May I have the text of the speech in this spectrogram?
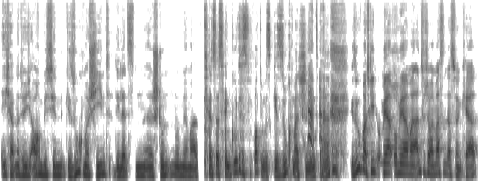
ich habe natürlich auch ein bisschen gesuchmaschint die letzten äh, Stunden, um mir mal. Das ist ein gutes Wort, du bist gesuchmaschint. ja. gesuchmaschint, um mir, um mir mal anzuschauen, was ist denn das für ein Kerl.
